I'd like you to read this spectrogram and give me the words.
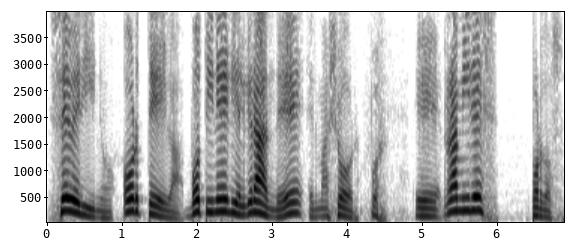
Severino, Ortega, Botinelli, el grande, eh, el mayor, eh, Ramírez por dos.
